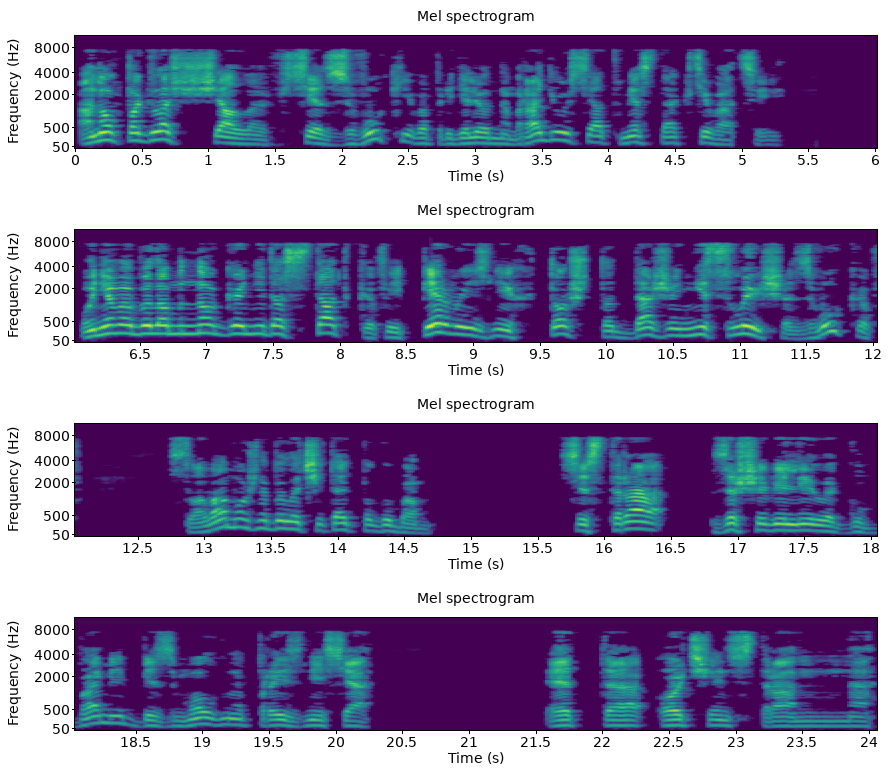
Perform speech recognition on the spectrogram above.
Оно поглощало все звуки в определенном радиусе от места активации. У него было много недостатков, и первый из них то, что даже не слыша звуков, слова можно было читать по губам. Сестра зашевелила губами, безмолвно произнеся «Это очень странно.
